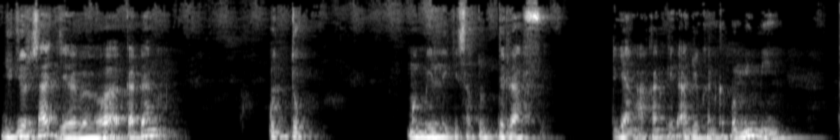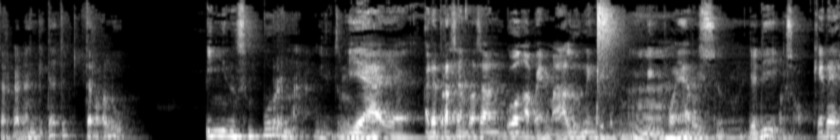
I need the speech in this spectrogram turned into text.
jujur saja bahwa kadang untuk memiliki satu draft yang akan kita ajukan ke pembimbing terkadang kita tuh terlalu ingin sempurna gitu loh. Iya iya. Ada perasaan-perasaan gue ngapain malu nih gitu. Ah, pokoknya harus gitu. jadi harus oke deh.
